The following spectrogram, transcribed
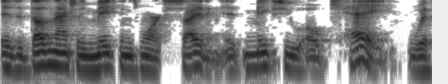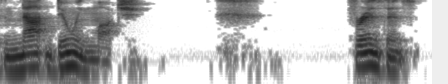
is it doesn't actually make things more exciting. It makes you okay with not doing much. For instance,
